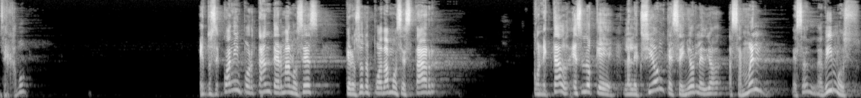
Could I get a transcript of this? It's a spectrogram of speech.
Se acabó. Entonces, cuán importante, hermanos, es que nosotros podamos estar conectados. Es lo que la lección que el Señor le dio a Samuel. Esa la vimos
